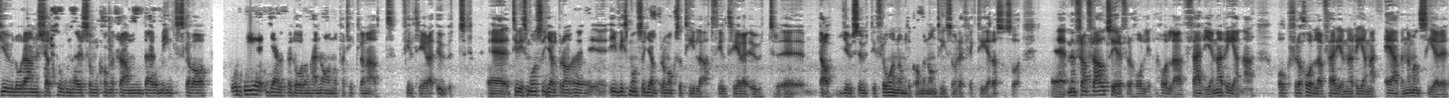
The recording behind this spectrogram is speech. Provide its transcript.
gul-orangea toner som kommer fram där de inte ska vara. Och Det hjälper då de här nanopartiklarna att filtrera ut. Eh, till viss mån så hjälper de, eh, I viss mån så hjälper de också till att filtrera ut eh, ja, ljus utifrån om det kommer någonting som reflekteras och så. Eh, men framförallt så är det för att hålla färgerna rena och för att hålla färgerna rena även när man ser det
